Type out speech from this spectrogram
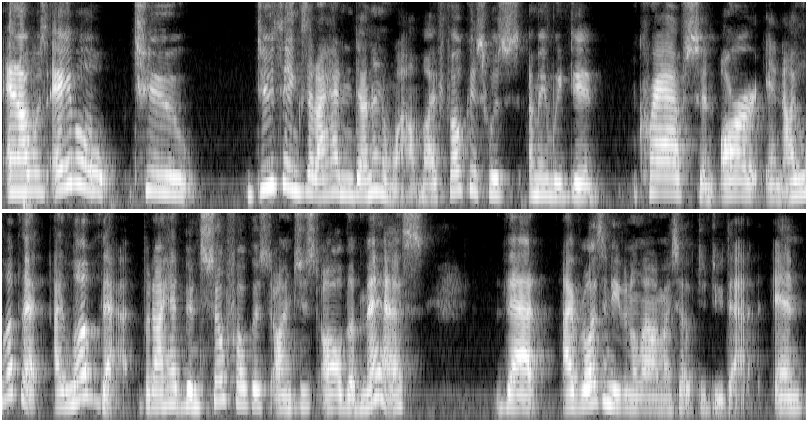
and I was able to do things that I hadn't done in a while. My focus was, I mean, we did crafts and art and I love that. I love that. But I had been so focused on just all the mess that I wasn't even allowing myself to do that. And,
